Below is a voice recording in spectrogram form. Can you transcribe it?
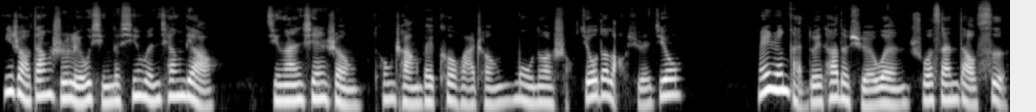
依照当时流行的新闻腔调。静安先生通常被刻画成木讷守旧的老学究，没人敢对他的学问说三道四，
